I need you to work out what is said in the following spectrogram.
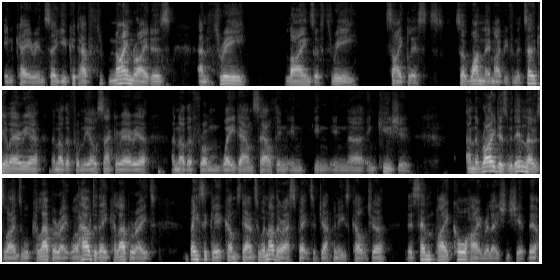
in Keirin. So you could have nine riders and three lines of three cyclists So one they might be from the Tokyo area, another from the Osaka area, another from way down south in in in in, uh, in Kyushu. And the riders within those lines will collaborate. Well, how do they collaborate? Basically, it comes down to another aspect of Japanese culture, the senpai kohai relationship, the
